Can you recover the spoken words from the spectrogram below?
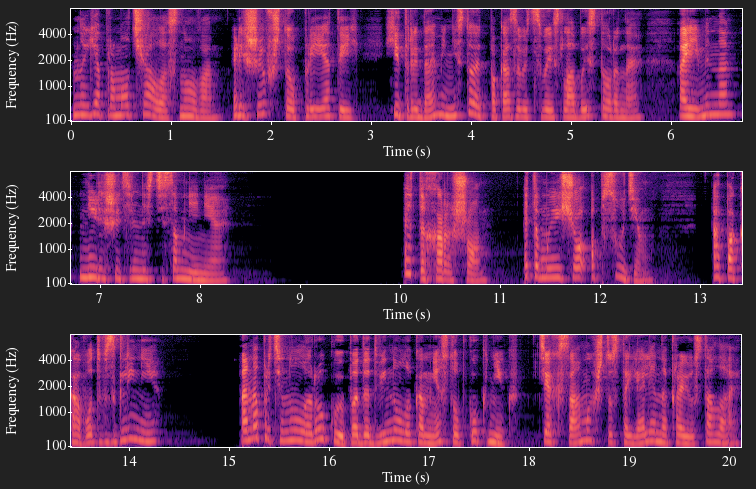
но я промолчала снова, решив, что при этой хитрой даме не стоит показывать свои слабые стороны, а именно нерешительность и сомнения. «Это хорошо», Это мы еще обсудим. А пока вот взгляни». Она протянула руку и пододвинула ко мне стопку книг, тех самых, что стояли на краю стола.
